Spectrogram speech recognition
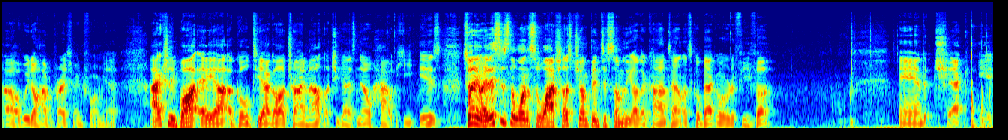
Oh, we don't have a price range for him yet. I actually bought a, uh, a gold Thiago. I'll try him out, let you guys know how he is. So anyway, this is the ones to watch. Let's jump into some of the other content. Let's go back over to FIFA and check it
